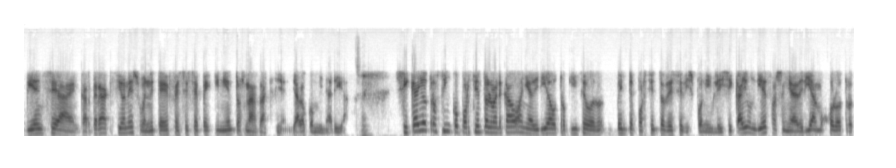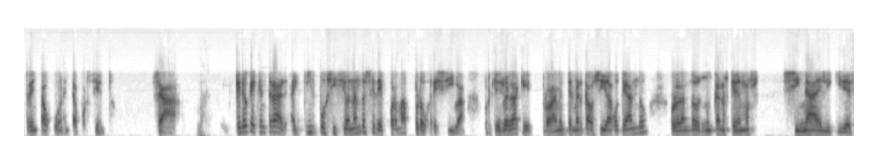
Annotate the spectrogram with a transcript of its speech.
bien sea en cartera de acciones o en ETFs SP500 Nasdaq 100, ya lo combinaría. Si cae otro 5% del mercado, añadiría otro 15 o 20% de ese disponible. Y si cae un 10, pues añadiría a lo mejor otro 30 o 40%. O sea, creo que hay que entrar, hay que ir posicionándose de forma progresiva, porque es verdad que probablemente el mercado siga goteando, por lo tanto, nunca nos quedemos sin nada de liquidez,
